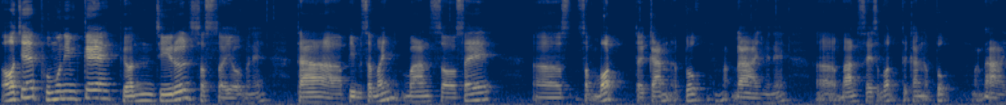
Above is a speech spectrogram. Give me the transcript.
어제 부모님께 편지를 썼어 요. 뭐 네. 다 빔서민 반 서세 선봇 tới căn ở bốc mặt đài mình đấy bán xe spot tới căn ở bốc mặt đài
